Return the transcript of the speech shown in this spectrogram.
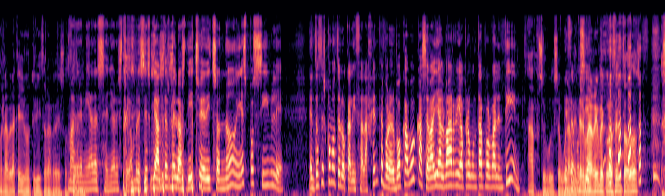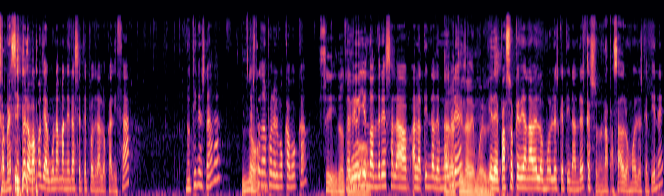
Pues la verdad que yo no utilizo las redes sociales. Madre mía del Señor, este hombre. Si es que antes me lo has dicho y he dicho, no, es posible. Entonces, ¿cómo te localiza la gente? ¿Por el boca a boca? ¿Se vaya al barrio a preguntar por Valentín? Ah, pues seguramente pues el barrio me conocen todos. Pues, hombre, sí, pero vamos, de alguna manera se te podrá localizar. ¿No tienes nada? No. ¿Es todo por el boca a boca? Sí, no tengo... Me veo yendo a Andrés a la, a la tienda de muebles. A la tienda de muebles. Y de paso que vean a ver los muebles que tiene Andrés, que son una pasada los muebles que tiene.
